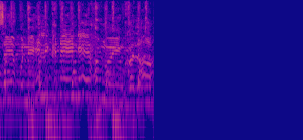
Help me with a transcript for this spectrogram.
से अपने लिख देंगे हम इंकलाब।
